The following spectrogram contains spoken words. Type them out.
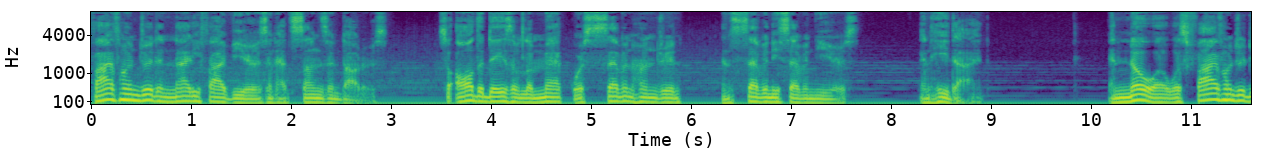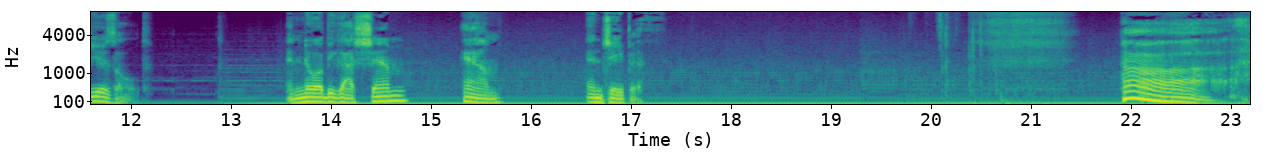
595 years and had sons and daughters. So all the days of Lamech were 777 years, and he died. And Noah was 500 years old. And Noah begot Shem, Ham, and Japheth. Ah.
